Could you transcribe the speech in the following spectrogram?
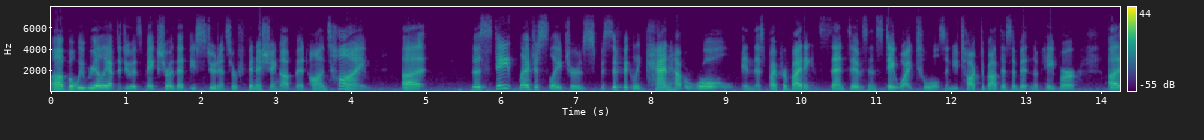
Uh, but we really have to do is make sure that these students are finishing up on time. Uh, the state legislatures specifically can have a role in this by providing incentives and statewide tools. And you talked about this a bit in the paper. Uh,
